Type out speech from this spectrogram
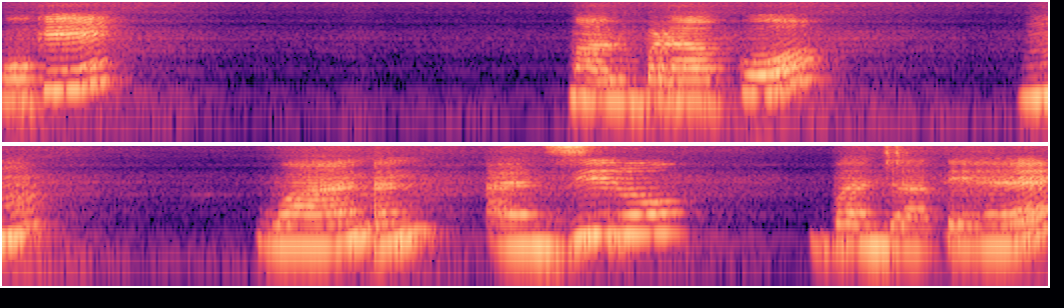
Okay? मालूम पड़ा आपको? वन एंड ज़ीरो बन जाते हैं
